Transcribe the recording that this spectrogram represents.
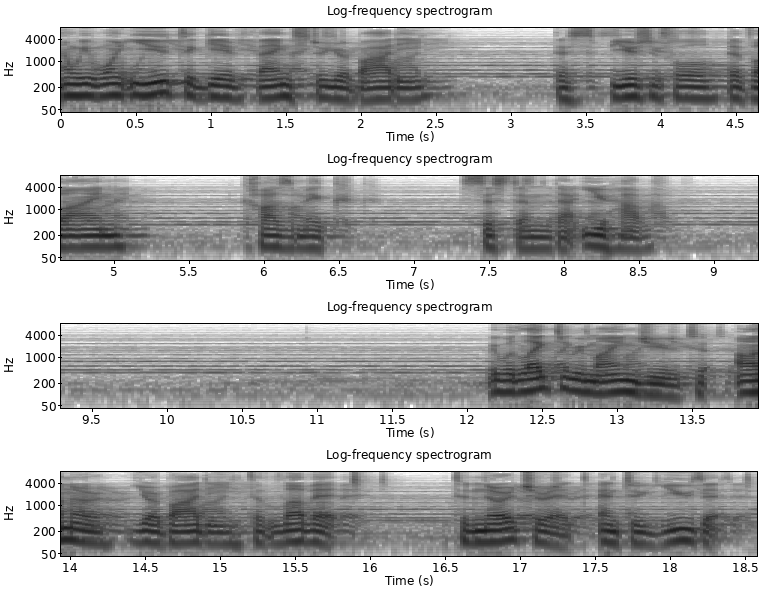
And we want you to give thanks to your body, this beautiful, divine, cosmic system that you have. We would like to remind you to honor your body, to love it, to nurture it, and to use it.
